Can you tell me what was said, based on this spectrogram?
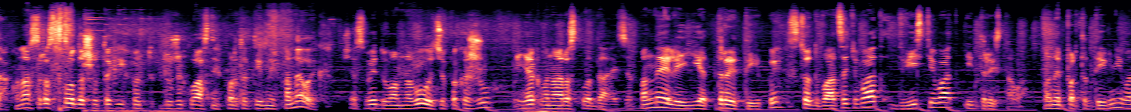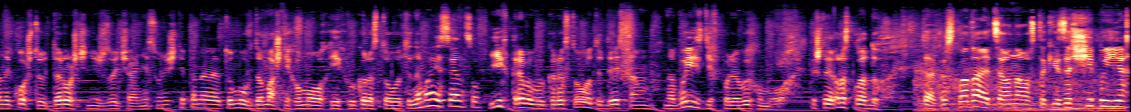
Так, у нас розпродаж у таких от дуже класних портативних панелек. Зараз вийду вам на вулицю, покажу, як вона розкладається. Панелі є три типи: 120 Вт, 200 Вт і 300 Вт. Вони портативні, вони коштують дорожче, ніж звичайні сонячні панелі, тому в домашніх умовах їх використовувати немає сенсу. Їх треба використовувати десь там на виїзді в польових умовах. Пішли розкладу. Так, розкладається вона ось такі защіпи є.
